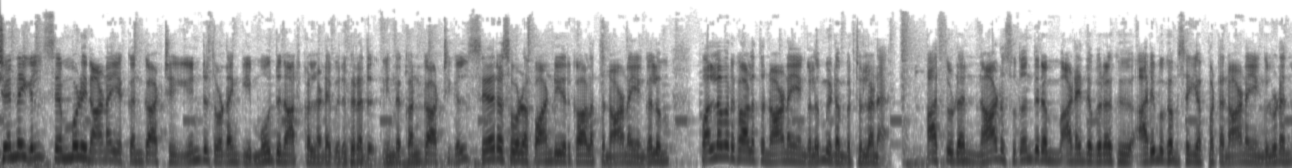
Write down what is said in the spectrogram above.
சென்னையில் செம்மொழி நாணய கண்காட்சி இன்று தொடங்கி மூன்று நாட்கள் நடைபெறுகிறது. இந்த கண்காட்சியில் சேர சோழ பாண்டியர் காலத்து நாணயங்களும் பல்லவர் காலத்து நாணயங்களும் இடம்பெற்றுள்ளன. அத்துடன் நாடு சுதந்திரம் அடைந்த பிறகு அறிமுகம் செய்யப்பட்ட நாணயங்களுடன்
